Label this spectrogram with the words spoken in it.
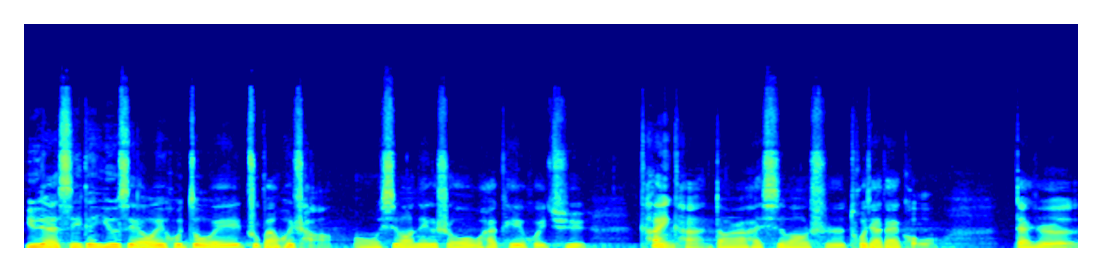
，U S C 跟 U C L A 会作为主办会场，嗯，希望那个时候我还可以回去。看一看，当然还希望是拖家带口，带着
